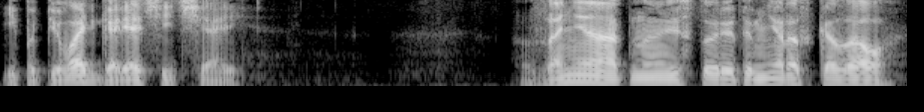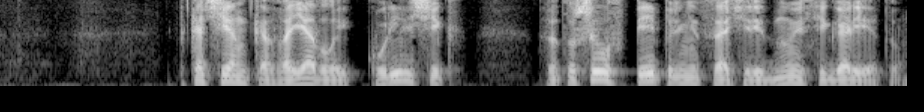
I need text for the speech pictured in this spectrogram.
и попивать горячий чай. «Занятную историю ты мне рассказал». Ткаченко, заядлый курильщик, затушил в пепельнице очередную сигарету.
